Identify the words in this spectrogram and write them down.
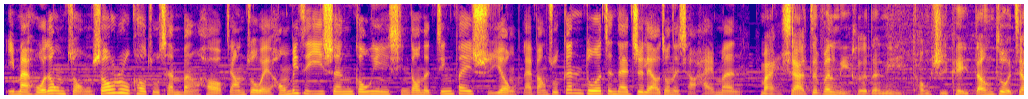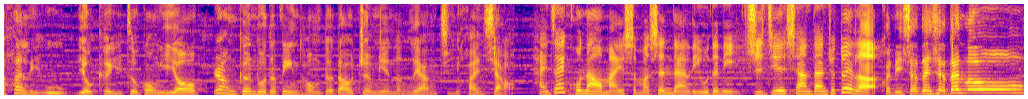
义卖活动总收入扣除成本后，将作为红鼻子医生。公益行动的经费使用，来帮助更多正在治疗中的小孩们。买下这份礼盒的你，同时可以当做交换礼物，又可以做公益哦，让更多的病童得到正面能量及欢笑。还在苦恼买什么圣诞礼物的你，直接下单就对了，快点下单下单喽！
